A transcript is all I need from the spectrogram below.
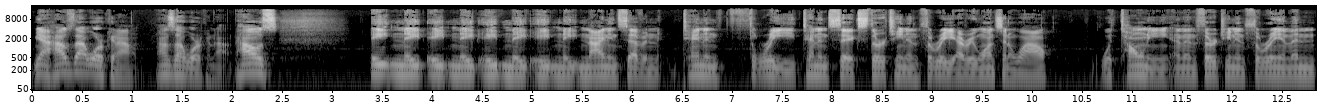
Yeah, how's that working out? How's that working out? How's eight and eight, eight and eight, eight and eight, eight and eight, nine and seven, ten and three, ten and six, 13 and three every once in a while with Tony, and then thirteen and three, and then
